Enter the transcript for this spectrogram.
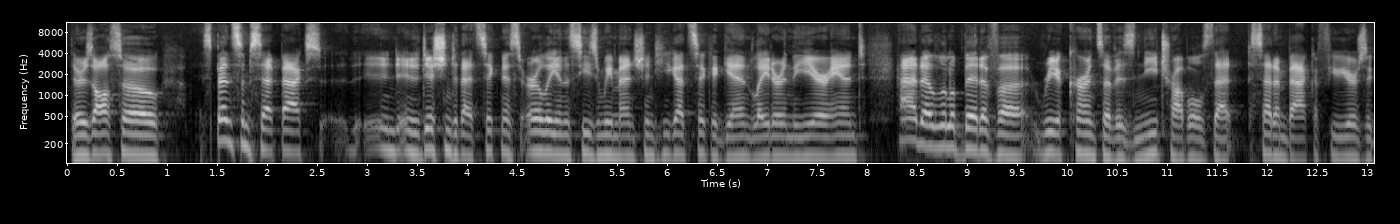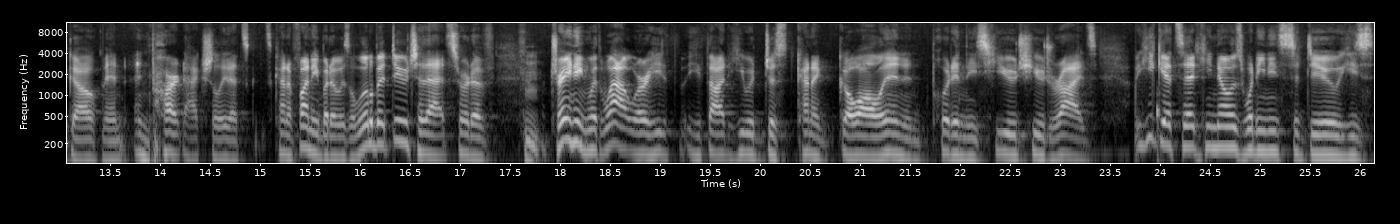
There's also spent some setbacks in, in, addition to that sickness early in the season we mentioned he got sick again later in the year and had a little bit of a reoccurrence of his knee troubles that set him back a few years ago and in part actually that's it's kind of funny but it was a little bit due to that sort of hmm. training with Wout where he he thought he would just kind of go all in and put in these huge huge rides but he gets it. He knows what he needs to do. He's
